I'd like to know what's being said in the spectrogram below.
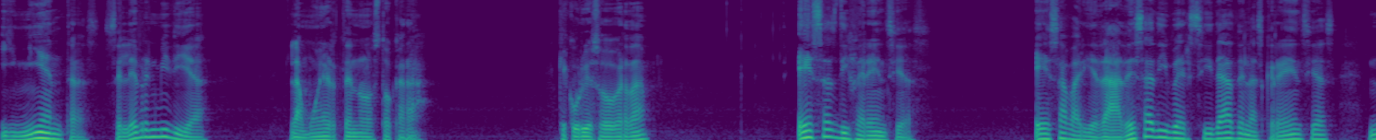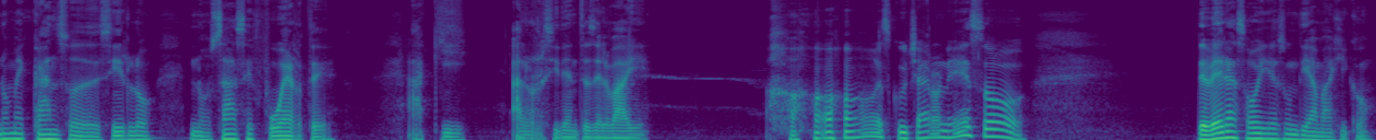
y mientras celebren mi día, la muerte no los tocará. Qué curioso, ¿verdad? Esas diferencias, esa variedad, esa diversidad en las creencias, no me canso de decirlo, nos hace fuerte aquí a los residentes del valle. Oh, ¿Escucharon eso? De veras hoy es un día mágico,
